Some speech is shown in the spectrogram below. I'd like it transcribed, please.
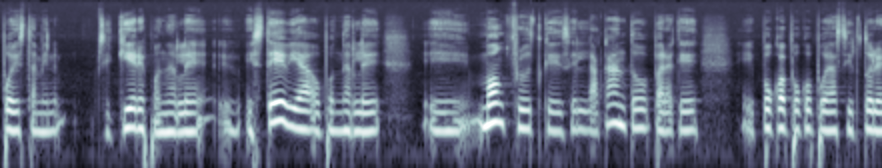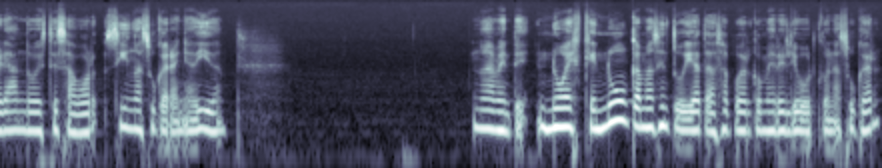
puedes también, si quieres, ponerle eh, stevia o ponerle monk fruit, que es el acanto, para que poco a poco puedas ir tolerando este sabor sin azúcar añadida nuevamente, no es que nunca más en tu vida te vas a poder comer el yogurt con azúcar,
